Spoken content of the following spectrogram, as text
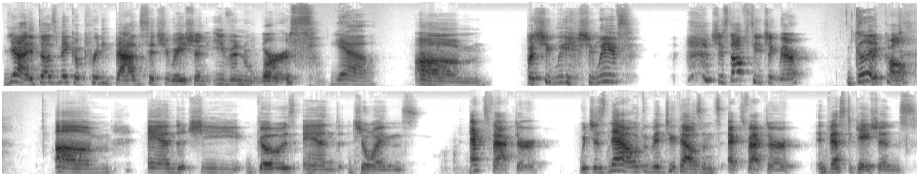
yeah it does make a pretty bad situation even worse Yeah. Um, but she le- she leaves. she stops teaching there. Good Good. call. Um, and she goes and joins X Factor, which is now the mid two thousands X Factor investigations,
